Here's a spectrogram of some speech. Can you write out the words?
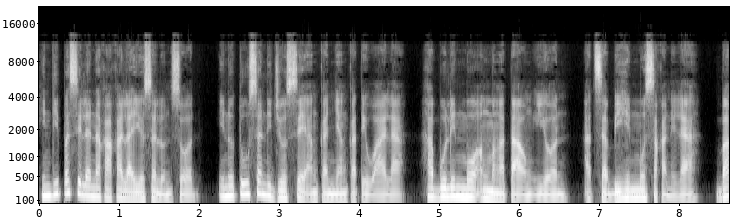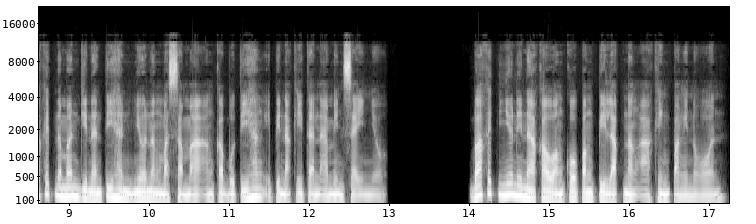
Hindi pa sila nakakalayo sa lungsod, inutusan ni Jose ang kanyang katiwala, habulin mo ang mga taong iyon, at sabihin mo sa kanila, bakit naman ginantihan nyo ng masama ang kabutihang ipinakita namin sa inyo? Bakit niyo ninakaw ang kopang pilak ng aking Panginoon?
